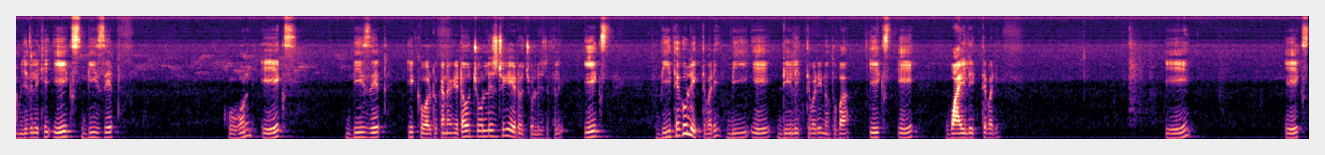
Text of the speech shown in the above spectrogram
আমি যদি লিখি এক্স বিজেড কোণ এক্স বিজেড ইকুয়াল টু কেন? এটাও চল্লিশ ডিগ্রি, এটাও চল্লিশ ডিগ্রি। তাহলে এক্স বি থেকেও লিখতে পারি বি এ ডি লিখতে পারি, নতুবা এক্স এ ওয়াই লিখতে পারি। এ এক্স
